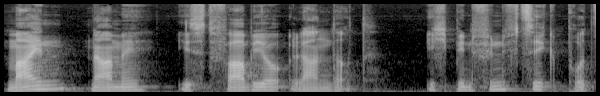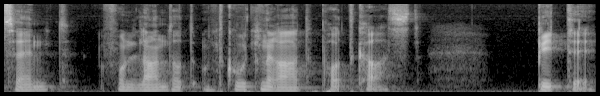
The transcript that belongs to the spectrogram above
mein Name ist Fabio Landert. Ich bin 50% von Landert und Gutenrat Podcast. Bitte,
